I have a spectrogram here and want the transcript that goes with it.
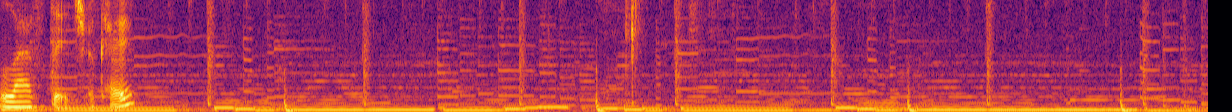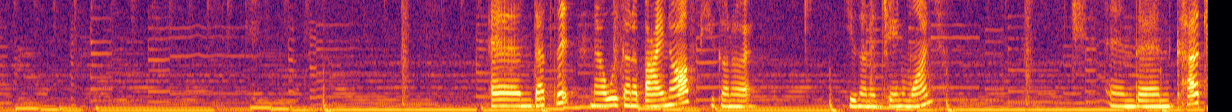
last stitch okay that's it. Now we're gonna bind off. You're gonna you're gonna chain one. And then cut.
